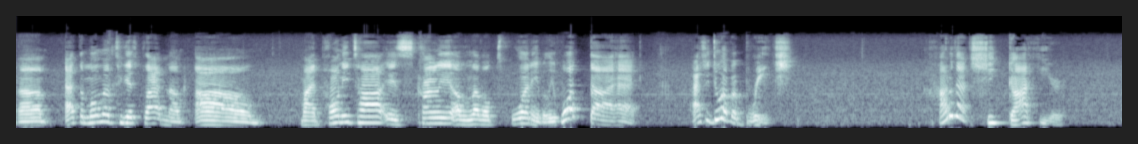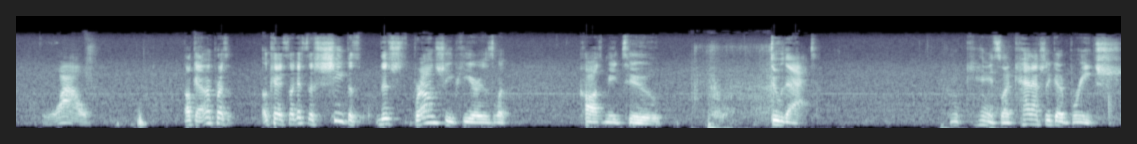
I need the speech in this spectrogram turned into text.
Um, at the moment of TS Platinum, um, my Ponyta is currently a level 20, I believe. What the heck? I actually do have a breach. How did that sheep got here? Wow. Okay, I'm impressed. Okay, so I guess the sheep, this, this brown sheep here is what caused me to do that. Okay, so I can actually get a breach.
